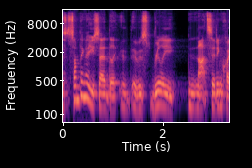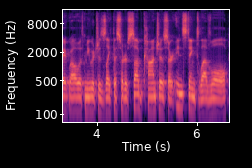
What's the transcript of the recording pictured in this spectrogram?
Something that you said, like, it was really not sitting quite well with me, which is like the sort of subconscious or instinct level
